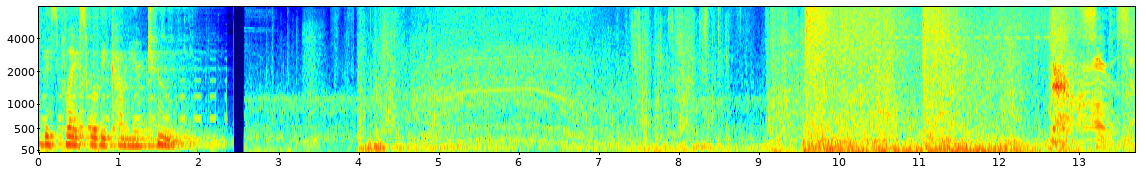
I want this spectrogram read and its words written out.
This place will become your tomb. Suicide.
